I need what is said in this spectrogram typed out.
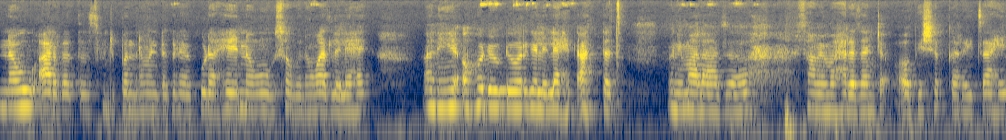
नऊ अर्धा तास म्हणजे पंधरा मिनटं पुढं हे नऊ सव्वा नऊ वाजलेले आहेत. आणि अहो ड्युटीवर गेलेले आहेत आत्ताच. आणि मला आज स्वामी महाराजांचा अभिषेक करायचा आहे.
